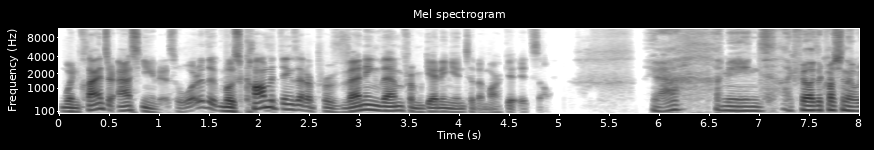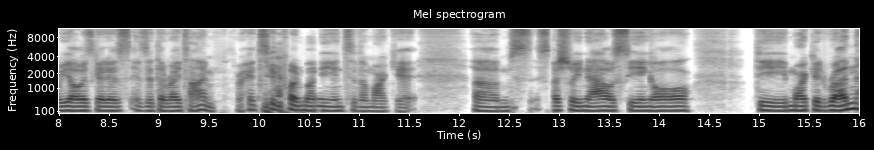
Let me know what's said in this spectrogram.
when clients are asking you this what are the most common things that are preventing them from getting into the market itself yeah, I mean, I feel like the question that we always get is, is it the right time, right, to yeah. put money into the market? Um, especially now, seeing all the market run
